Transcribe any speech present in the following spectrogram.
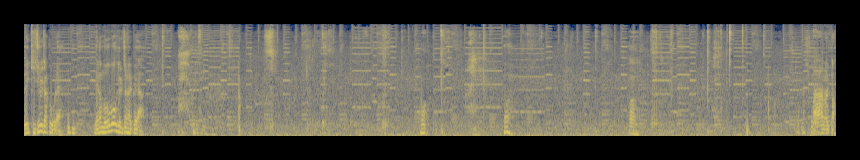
왜 기준을 잡고 그래? 내가 먹어보고 결정할 거야. 그래서 어. 어. 어. 아 맛있다.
